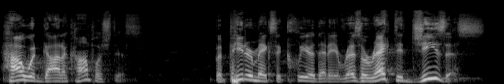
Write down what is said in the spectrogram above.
how would God accomplish this? But Peter makes it clear that a resurrected Jesus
